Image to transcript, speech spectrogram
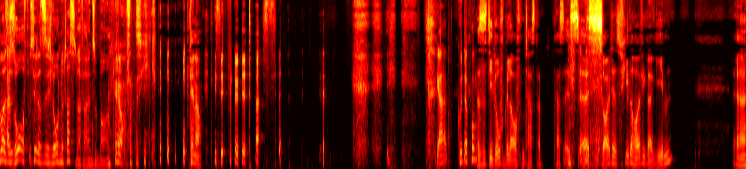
offenbar ist es alle- so oft passiert, dass es sich lohnt, eine Taste dafür einzubauen. Ja, offensichtlich. genau. Diese blöde Taste. ja, guter Punkt. Das ist die doof gelaufen Taste. Das ist, äh, die sollte es viele häufiger geben. Äh,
